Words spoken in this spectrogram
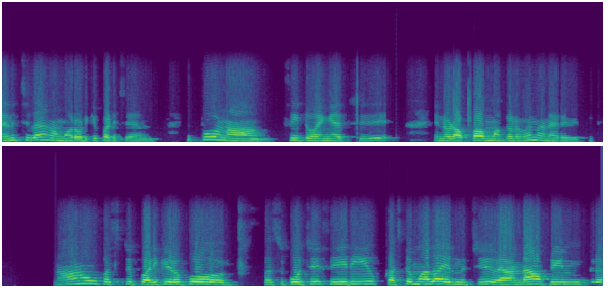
நினைச்சுதான் நான் மறுபடிக்கும் படிச்சேன். இப்போ நான் சீட்டு வாங்கியாச்சு. என்னோட அப்பா அம்மா கனவை நான் நிறைவேற்றிட்டேன் நானும் ஃபர்ஸ்ட் படிக்கிறப்போ ஃபர்ஸ்ட் போச்சு சரி கஷ்டமா தான் இருந்துச்சு வேண்டாம் அப்படிங்கிற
